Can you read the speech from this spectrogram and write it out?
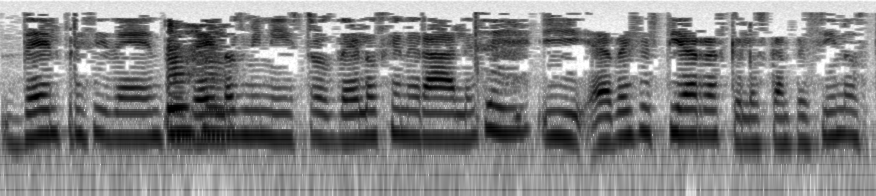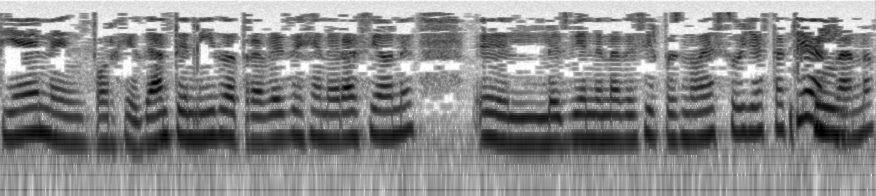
del presidente, de los ministros, de los generales y a veces tierras que los campesinos tienen porque han tenido a través de generaciones eh, les vienen a decir pues no es suya esta tierra, ¿no?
